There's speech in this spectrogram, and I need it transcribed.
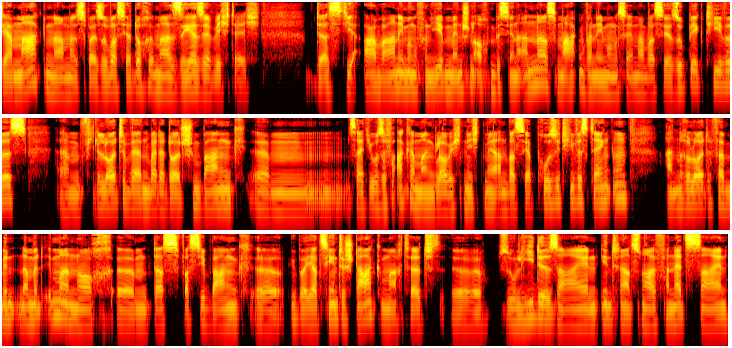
der Markenname ist bei sowas ja doch immer sehr, sehr wichtig. Das ist die Wahrnehmung von jedem Menschen auch ein bisschen anders. Markenwahrnehmung ist ja immer was sehr Subjektives. Ähm, viele Leute werden bei der Deutschen Bank ähm, seit Josef Ackermann, glaube ich, nicht mehr an was sehr Positives denken. Andere Leute verbinden damit immer noch ähm, das, was die Bank äh, über Jahrzehnte stark gemacht hat. Äh, solide sein, international vernetzt sein,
